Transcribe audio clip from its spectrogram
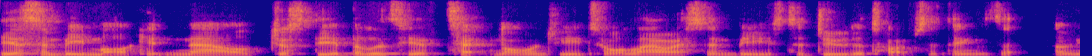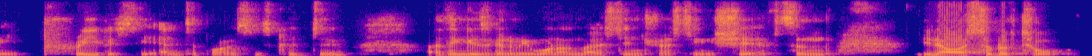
the SMB market now, just the ability of technology to allow SMBs to do the types of things that only previously enterprises could do, I think is going to be one of the most interesting shifts. And you know, I sort of talk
